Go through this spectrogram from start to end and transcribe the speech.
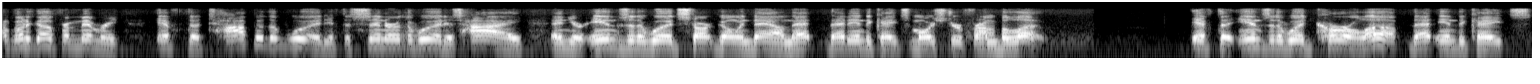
I'm going to go from memory. If the top of the wood, if the center of the wood is high and your ends of the wood start going down, that that indicates moisture from below. If the ends of the wood curl up, that indicates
